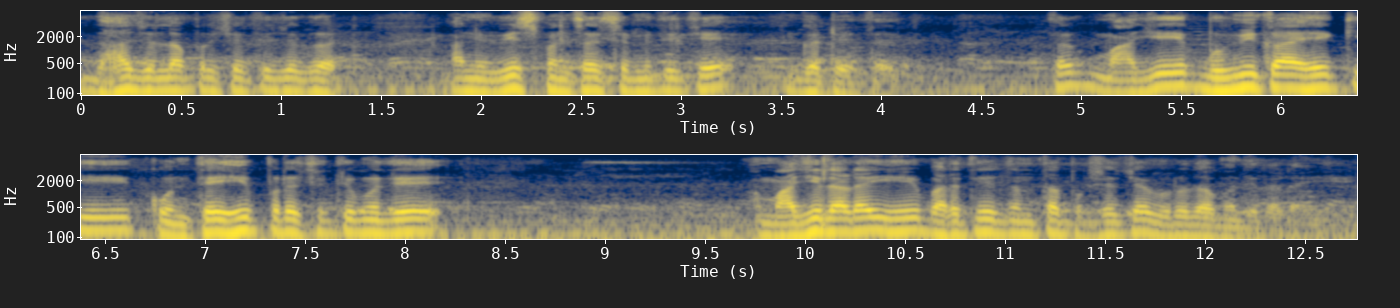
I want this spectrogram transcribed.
दहा जिल्हा परिषदेचे गट आणि वीस पंचायत समितीचे गट येत आहेत. तर माझी एक भूमिका आहे की कोणत्याही परिस्थितीमध्ये माझी लढाई ही भारतीय जनता पक्षाच्या विरोधामध्ये लढाई आहे.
